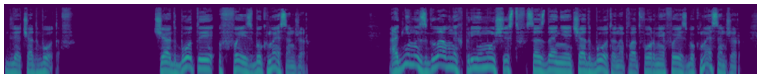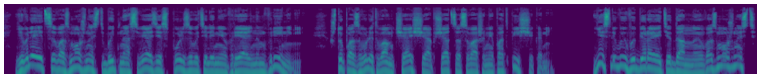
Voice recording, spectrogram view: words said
для чат-ботов. Чат-боты в Facebook Messenger. Одним из главных преимуществ создания чат-бота на платформе Facebook Messenger является возможность быть на связи с пользователями в реальном времени, что позволит вам чаще общаться с вашими подписчиками. Если вы выбираете данную возможность,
